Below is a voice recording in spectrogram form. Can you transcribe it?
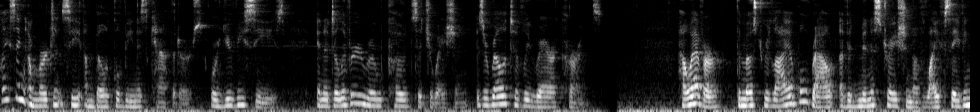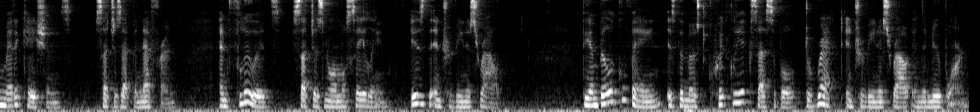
Placing emergency umbilical venous catheters, or UVCs, in a delivery room code situation is a relatively rare occurrence. However, the most reliable route of administration of life saving medications, such as epinephrine, and fluids, such as normal saline, is the intravenous route. The umbilical vein is the most quickly accessible direct intravenous route in the newborn.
